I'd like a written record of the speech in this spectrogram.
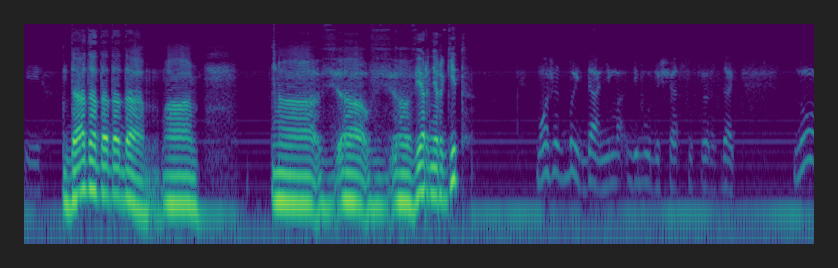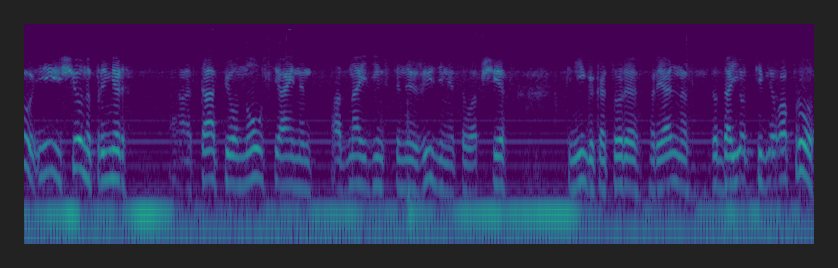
и... Да, да, да, да, да. А, а, а, Вернер Гид? Может быть, да, не, не буду сейчас утверждать. Ну и еще, например, Тапио Ноусиайнен «Одна единственная жизнь» это вообще книга, которая реально задает тебе вопрос.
